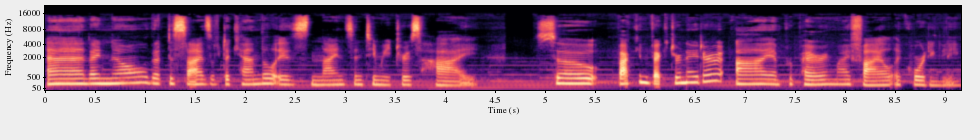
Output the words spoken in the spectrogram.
And I know that the size of the candle is 9 centimeters high. So back in Vectornator, I am preparing my file accordingly.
